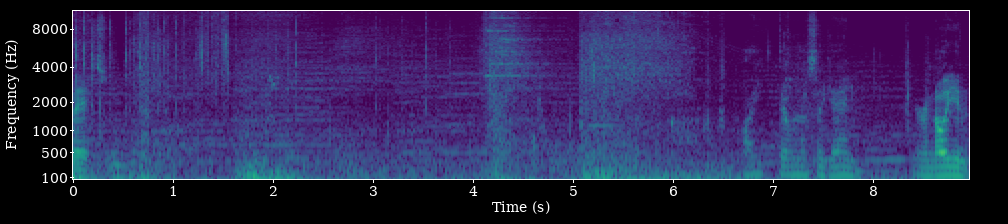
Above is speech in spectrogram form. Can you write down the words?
It. Why are you doing this again? You're annoying.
